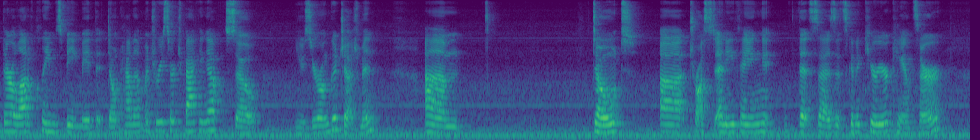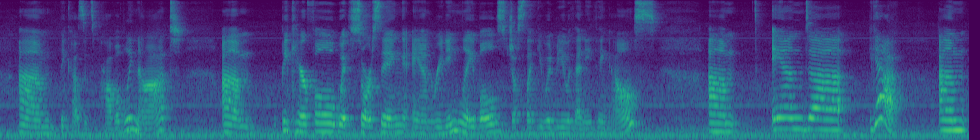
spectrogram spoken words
there are a lot of claims being made that don't have that much research backing up, so use your own good judgment. Um, don't uh, trust anything that says it's going to cure your cancer um, because it's probably not. Um, be careful with sourcing and reading labels, just like you would be with anything else. Um, and uh, yeah, um,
